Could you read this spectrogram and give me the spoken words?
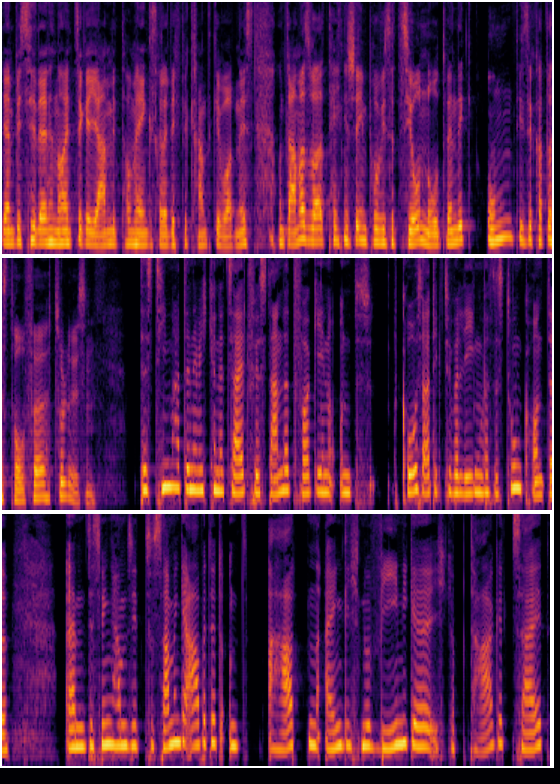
der ein bisschen in den 90er Jahren mit Tom Hanks relativ bekannt geworden ist. Und damals war technische Improvisation notwendig, um diese Katastrophe zu lösen. Das Team hatte nämlich keine Zeit für Standardvorgehen und großartig zu überlegen, was es tun konnte. Ähm, deswegen haben sie zusammengearbeitet und hatten eigentlich nur wenige, ich glaube, Tage Zeit,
